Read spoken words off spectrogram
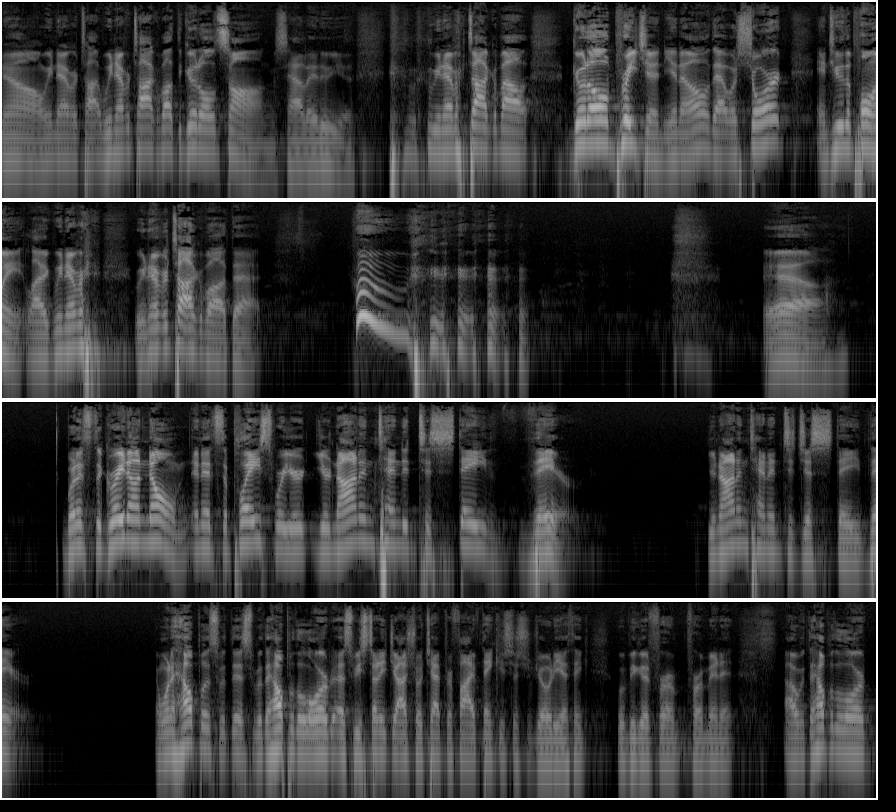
No, we never talk. We never talk about the good old songs. Hallelujah. we never talk about good old preaching. You know that was short and to the point. Like we never, we never talk about that. Whoo! yeah. But it's the great unknown, and it's the place where you're you're not intended to stay there. You're not intended to just stay there. I want to help us with this, with the help of the Lord, as we study Joshua chapter 5. Thank you, Sister Jody. I think would be good for, for a minute. Uh, with the help of the Lord,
